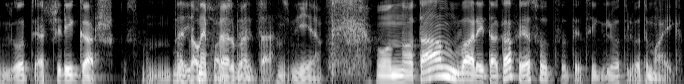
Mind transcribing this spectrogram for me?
ļoti atšķirīgu garšu, kas man nedaudz fermentēts. Jā. Un no tām vārītā kafija esot attiecīgi ļoti, ļoti maiga.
